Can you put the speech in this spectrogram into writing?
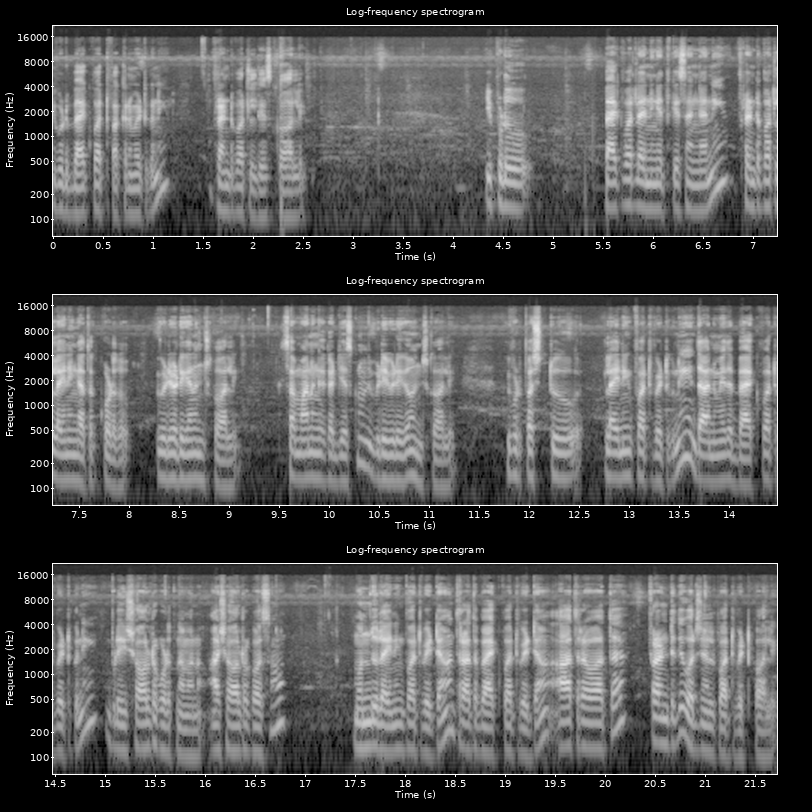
ఇప్పుడు బ్యాక్ పార్ట్ పక్కన పెట్టుకుని ఫ్రంట్ పార్ట్లు తీసుకోవాలి. ఇప్పుడు బ్యాక్ పార్ట్ లైనింగ్ ఎతికేసాం కానీ ఫ్రంట్ పార్ట్ లైనింగ్ ఎతకూడదు విడివిడిగా ఉంచుకోవాలి. సమానంగా కట్ చేసుకుని విడివిడిగా ఉంచుకోవాలి. ఇప్పుడు ఫస్ట్ లైనింగ్ పార్ట్ పెట్టుకుని దాని మీద బ్యాక్ పార్ట్ పెట్టుకుని ఇప్పుడు ఈ షోల్డర్ కొడుతున్నాం మనం. ఆ షోల్డర్ కోసం ముందు లైనింగ్ పార్ట్ పెట్టాం తర్వాత బ్యాక్ పార్ట్ పెట్టాం ఆ తర్వాత ఫ్రంట్ది ఒరిజినల్ పార్ట్ పెట్టుకోవాలి.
